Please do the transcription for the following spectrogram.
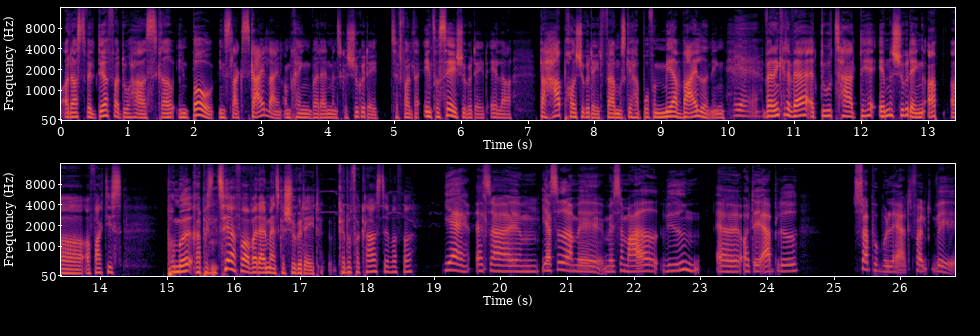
Og det er også vel derfor, du har skrevet en bog, en slags skyline omkring, hvordan man skal sugar date til folk, der er interesseret i sugar date, eller der har prøvet sugar date før, måske har brug for mere vejledning. Ja, ja. Hvordan kan det være, at du tager det her emne sugar dating op, og, og faktisk på en måde repræsenterer for, hvordan man skal sugar date? Kan du forklare os det, hvorfor? Ja, altså, øhm, jeg sidder med, med så meget viden, øh, og det er blevet så populært. Folk vil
